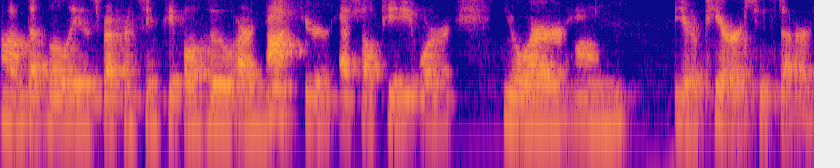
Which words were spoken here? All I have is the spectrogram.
um, that Lily is referencing people who are not your SLP or your um, your peers who stutter.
